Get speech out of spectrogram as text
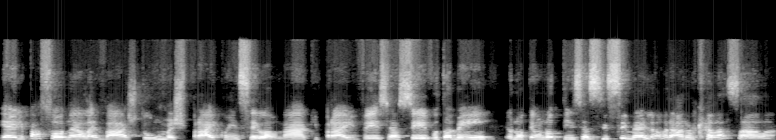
e aí ele passou né, a levar as turmas para ir conhecer lá o NAC, para ir ver esse acervo. Também eu não tenho notícia se se melhoraram aquela sala,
